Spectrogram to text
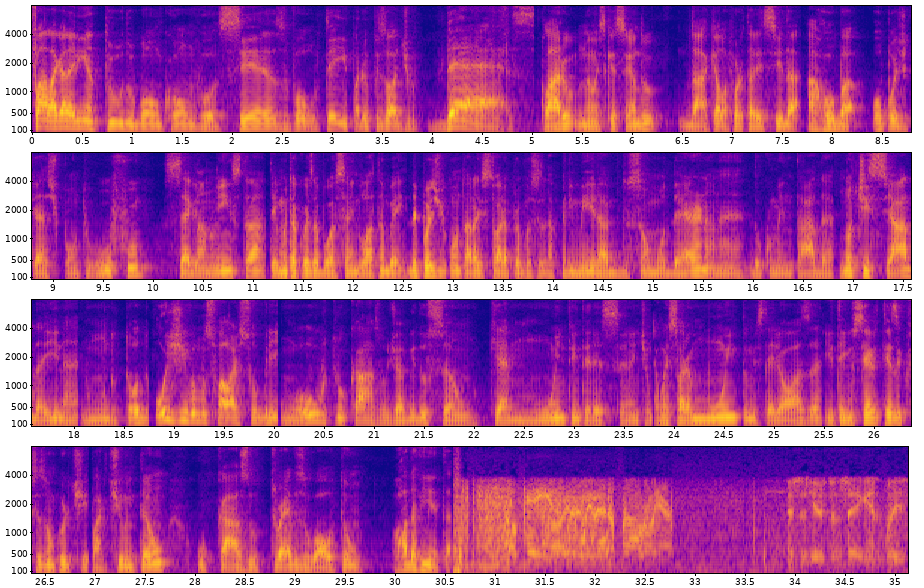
Fala galerinha, tudo bom com vocês? Voltei para o episódio 10. Claro, não esquecendo dá aquela fortalecida, arroba opodcast.ufo, segue lá no Insta, tem muita coisa boa saindo lá também. Depois de contar a história para vocês da primeira abdução moderna, né, documentada, noticiada aí, né, no mundo todo, hoje vamos falar sobre um outro caso de abdução que é muito interessante, é uma história muito misteriosa e tenho certeza que vocês vão curtir. Partiu então o caso Travis Walton. Roda a vinheta. Okay, Houston, we've had a problem here. This is Houston. Say again, please.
